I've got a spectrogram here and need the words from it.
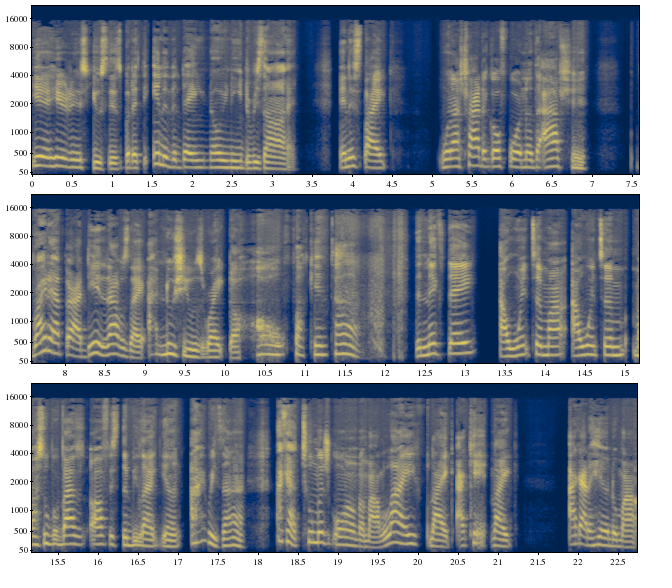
Yeah, here the excuses, but at the end of the day, you know you need to resign." And it's like when I tried to go for another option, right after I did it, I was like, I knew she was right the whole fucking time. The next day, I went to my I went to my supervisor's office to be like, young, I resign. I got too much going on in my life. Like I can't like I gotta handle my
